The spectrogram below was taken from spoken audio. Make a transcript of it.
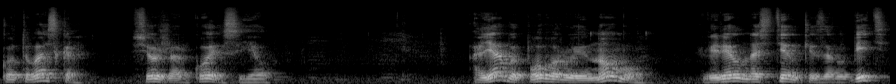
кот Васька все жаркое съел. А я бы повару иному велел на стенке зарубить,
